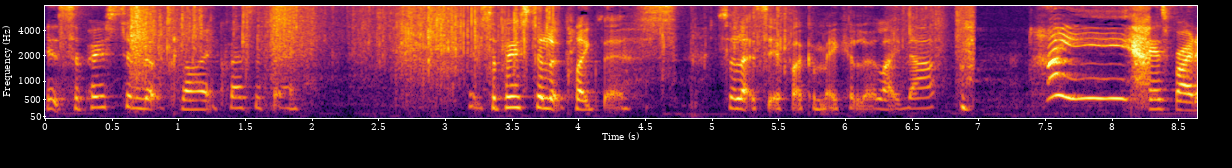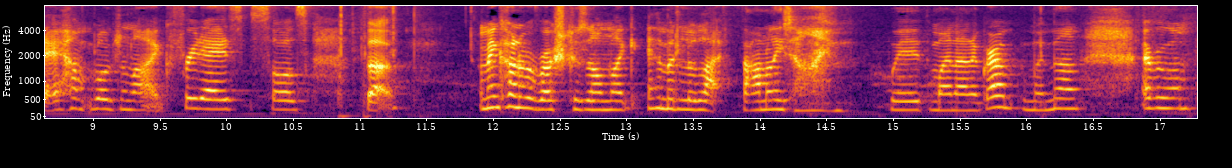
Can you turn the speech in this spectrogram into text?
It's supposed to look like, where's the thing? It's supposed to look like this. So let's see if I can make it look like that. Hi! It's Friday, I haven't vlogged in like three days, soz, but I'm in kind of a rush because I'm like in the middle of like family time with my nana grandpa, my mum, everyone.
